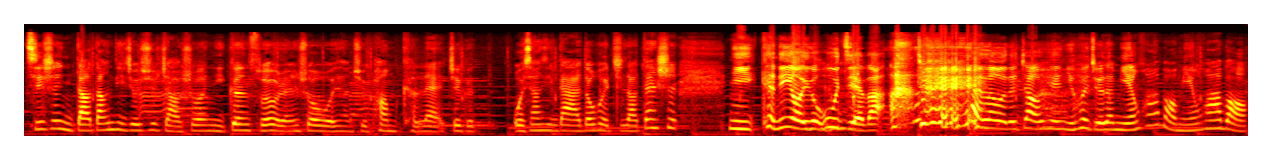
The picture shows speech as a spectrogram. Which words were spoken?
其实你到当地就去找说，你跟所有人说我想去 Pumkale 这个。我相信大家都会知道，但是你肯定有一个误解吧？对，看了我的照片，你会觉得棉花堡，棉花堡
